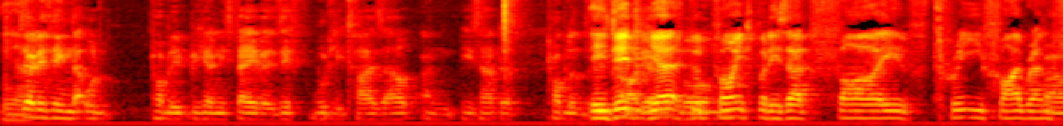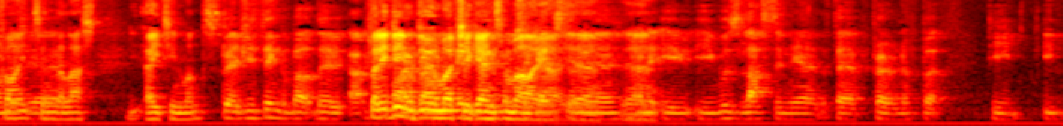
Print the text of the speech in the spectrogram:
The only thing that would probably be in his favour is if Woodley ties out and he's had a problem. He did, yeah, before. good point. But he's had five, three, five round Rounders, fights in the last eighteen months. But if you think about the, actual But he didn't do much he didn't against Maia, against him, yeah, yeah. and he he was last in the air, fair fair enough. But he, he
